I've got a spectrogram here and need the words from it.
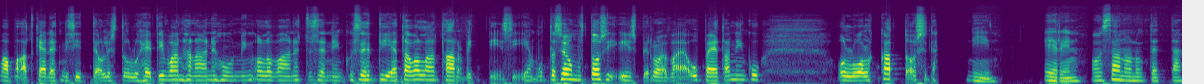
vapaat kädet, niin sitten olisi tullut heti vanhanainen hunningolla, vaan että se, niin kuin se tie tavallaan tarvittiin siihen. Mutta se on musta tosi inspiroiva ja upeata niin kuin ollut olla katsoa sitä. Niin. Erin on sanonut, että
